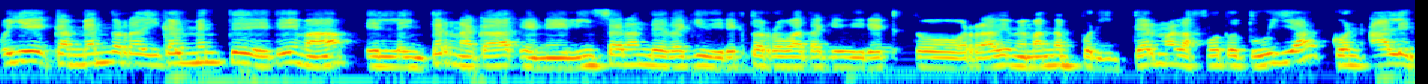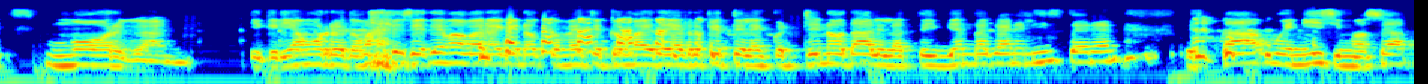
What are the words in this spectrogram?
Oye, cambiando radicalmente de tema, en la interna acá, en el Instagram de Ataque Directo, arroba Ataque Directo Radio, me mandan por interno la foto tuya con Alex Morgan. Y queríamos retomar ese tema para que nos comentes con más detalle al respecto. La encontré notable, la estoy viendo acá en el Instagram. Está buenísimo. O sea,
